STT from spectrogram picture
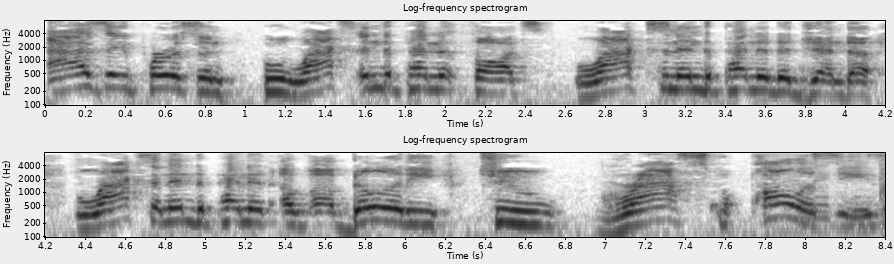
as a person who lacks independent thoughts, lacks an independent agenda, lacks an independent ability to grasp policies.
